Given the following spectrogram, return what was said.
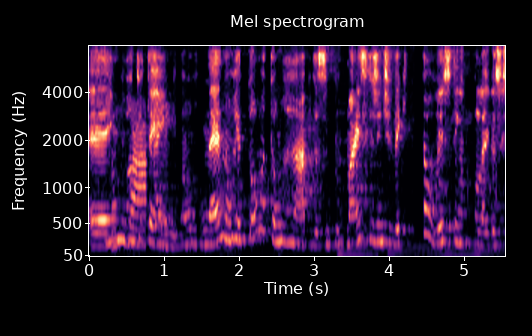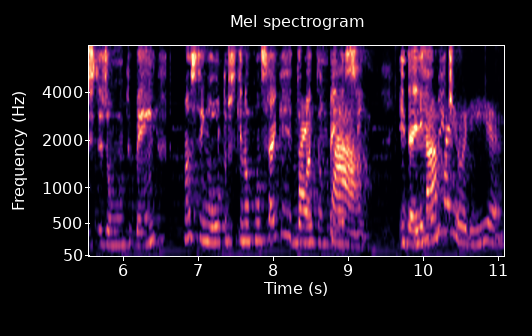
é, em quanto vai. tempo? Não, né? não retoma tão rápido, assim, por mais que a gente vê que talvez tenham colegas que estejam muito bem, mas tem outros que não conseguem retomar mas, tão tá. bem assim. E daí, Na realmente... maioria,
